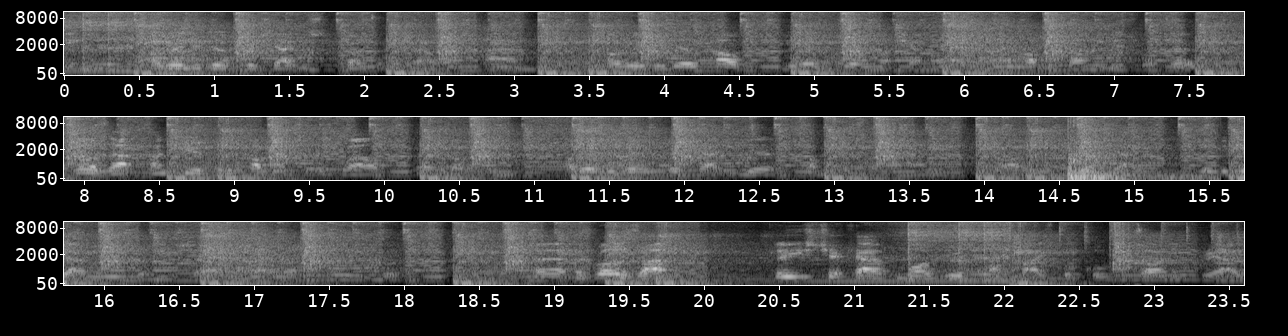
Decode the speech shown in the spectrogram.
King. I really do appreciate you subscribing to my channel and I really do hope you enjoy my channel and I hope you find it useful too. As well as that, thank you for the comments well. I really do appreciate your comments and I appreciate the video good. Uh, as well as that, please check out my group on Facebook called Design and Create.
